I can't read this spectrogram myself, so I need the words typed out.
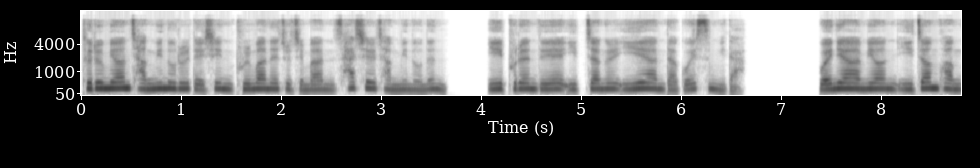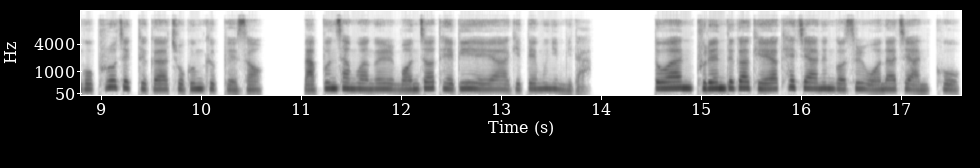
들으면 장민호를 대신 불만해주지만 사실 장민호는 이 브랜드의 입장을 이해한다고 했습니다. 왜냐하면 이전 광고 프로젝트가 조금 급해서 나쁜 상황을 먼저 대비해야 하기 때문입니다. 또한 브랜드가 계약 해지하는 것을 원하지 않고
